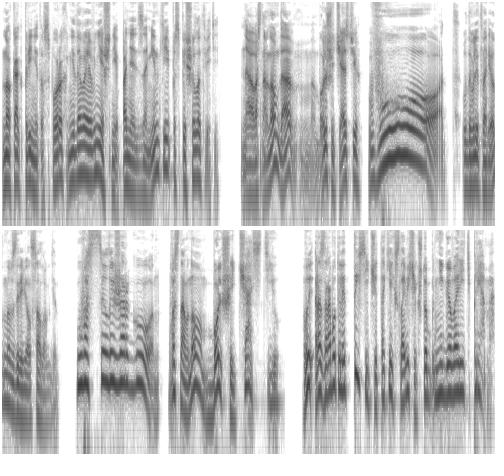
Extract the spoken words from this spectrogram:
но, как принято в спорах, не давая внешне понять заминки, поспешил ответить. А в основном, да, большей частью. Вот! Удовлетворенно взревел Сологдин. У вас целый жаргон. В основном, большей частью. Вы разработали тысячи таких словечек, чтобы не говорить прямо.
